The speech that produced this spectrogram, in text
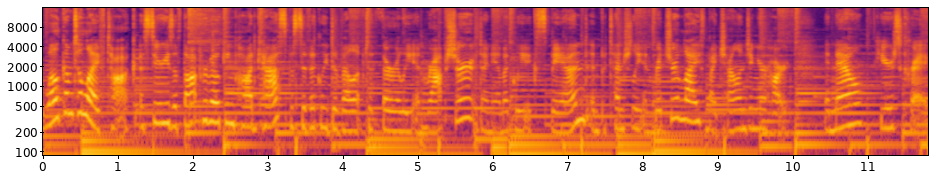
Welcome to Life Talk, a series of thought provoking podcasts specifically developed to thoroughly enrapture, dynamically expand, and potentially enrich your life by challenging your heart. And now, here's Craig.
